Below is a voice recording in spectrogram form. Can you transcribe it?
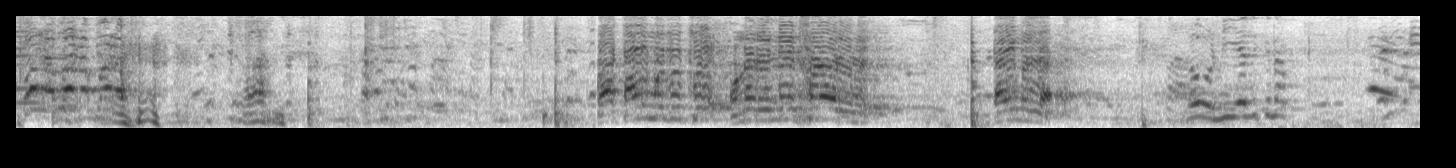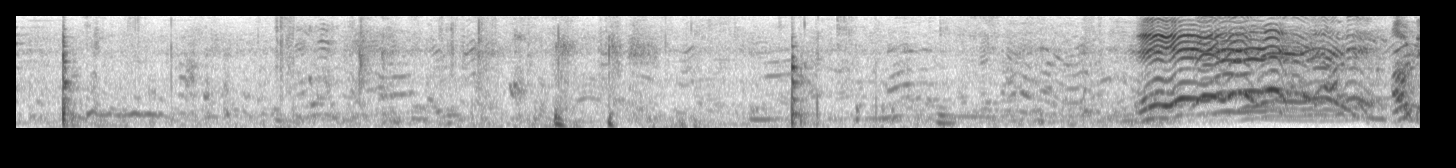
போடா, போடா, போடா. டைம் வந்துச்சு இன்னும் ரெண்டு நிமிஷம் தான் இருக்குது டைம் இல்லை ஓ, நீ எதுக்குண்ணா நான் ஏய் ஏய் அவுட்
